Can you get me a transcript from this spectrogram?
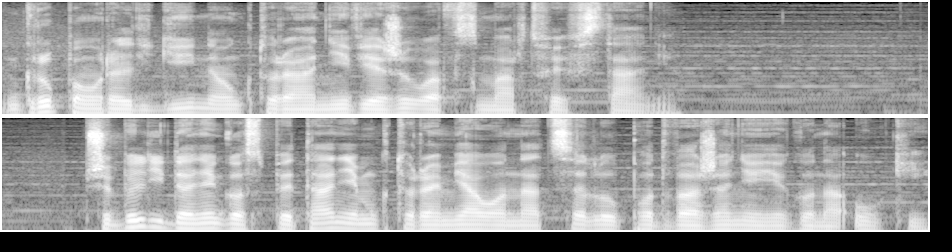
grupą religijną, która nie wierzyła w zmartwychwstanie. Przybyli do niego z pytaniem, które miało na celu podważenie jego nauki.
